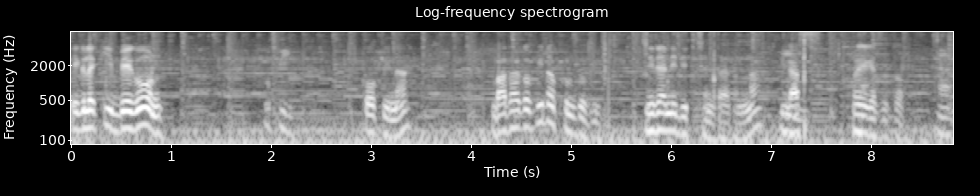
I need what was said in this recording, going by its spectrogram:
এগুলো কি বেগুন? কপি। কপি না? বাঁধাকপি না ফুলকপি? নিরানি দিচ্ছেন তো এখন না? গাছ হয়ে গেছে তো? হ্যাঁ।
